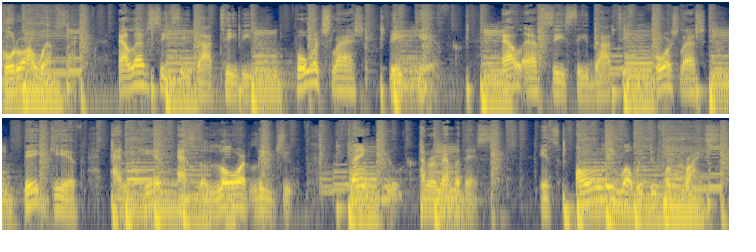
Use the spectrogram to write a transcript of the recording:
go to our website, lfcc.tv forward slash big give. lfcc.tv forward slash big give and give as the Lord leads you. Thank you, and remember this it's only what we do for Christ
